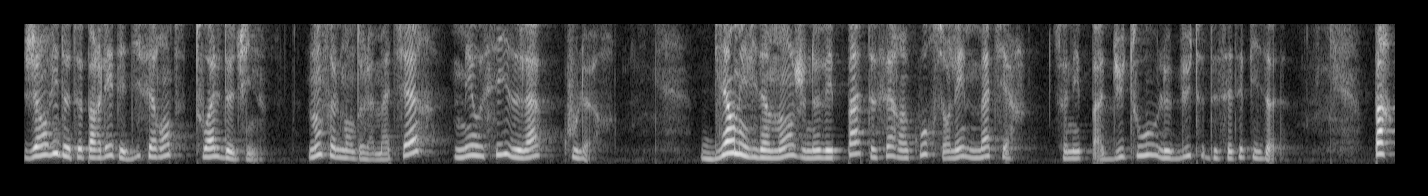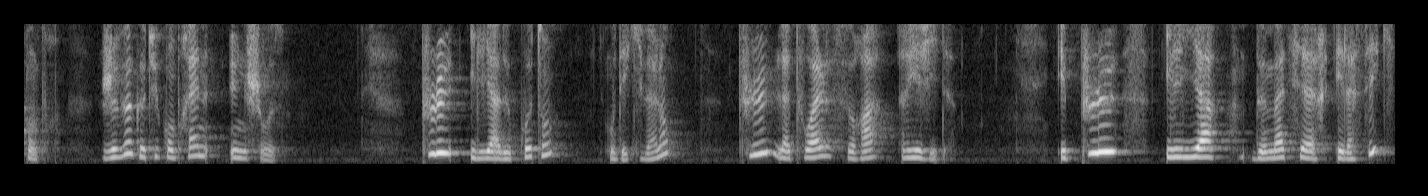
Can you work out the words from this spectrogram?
j'ai envie de te parler des différentes toiles de jean. Non seulement de la matière, mais aussi de la couleur. Bien évidemment, je ne vais pas te faire un cours sur les matières. Ce n'est pas du tout le but de cet épisode. Par contre, je veux que tu comprennes une chose. Plus il y a de coton ou d'équivalent, plus la toile sera rigide. Et plus il y a de matière élastique,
